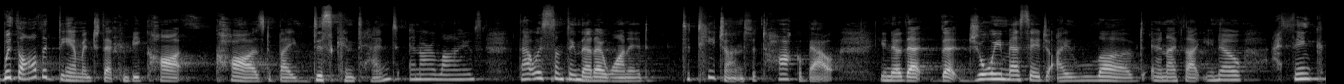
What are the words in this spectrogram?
with all the damage that can be caused by discontent in our lives, that was something that I wanted to teach on, to talk about. You know, that, that joy message I loved. And I thought, you know, I think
